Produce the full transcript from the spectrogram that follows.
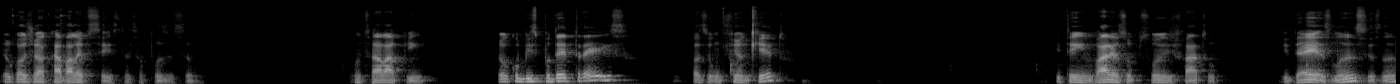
Eu gosto de jogar cavalo F6 nessa posição. Contra a lapim. Jogo com o bispo D3. Vou fazer um fianqueto. Aqui tem várias opções, de fato, ideias, lances, né?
